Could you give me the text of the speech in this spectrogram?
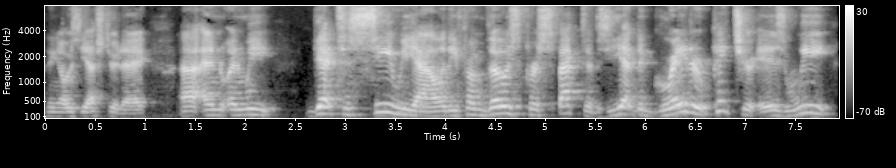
I think I was yesterday. Uh, and, and we get to see reality from those perspectives. Yet the greater picture is we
